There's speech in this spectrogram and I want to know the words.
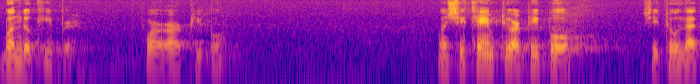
bundle keeper for our people. When she came to our people, she told that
